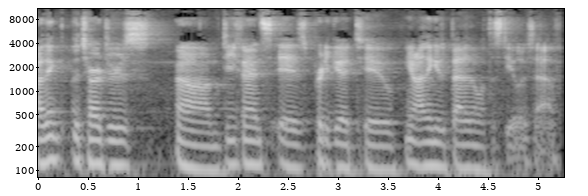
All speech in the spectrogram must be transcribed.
I think the Chargers' um, defense is pretty good too. You know, I think it's better than what the Steelers have.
